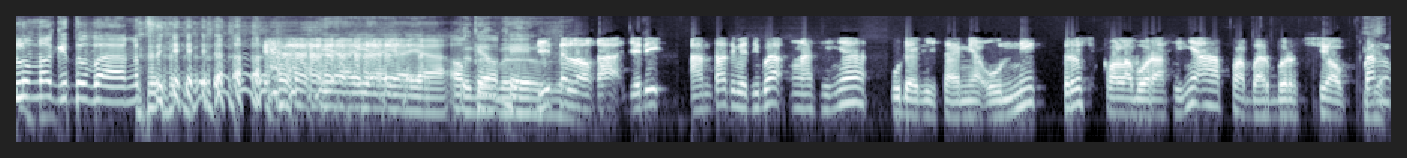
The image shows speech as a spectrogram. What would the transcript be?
Lu mah gitu banget sih. Iya iya iya iya. Oke oke. gitu loh Kak. Jadi Anta tiba-tiba ngasihnya udah desainnya unik, terus kolaborasinya apa? Barbershop. Kan Iya.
